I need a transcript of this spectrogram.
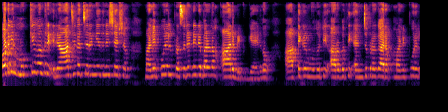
ഒടുവിൽ മുഖ്യമന്ത്രി രാജിവെച്ചിറങ്ങിയതിനു ശേഷം മണിപ്പൂരിൽ പ്രസിഡന്റിന്റെ ഭരണം ആരംഭിക്കുകയായിരുന്നു. ആർട്ടിക്കിൾ മുന്നൂറ്റി അറുപത്തി അഞ്ച് പ്രകാരം മണിപ്പൂരിൽ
